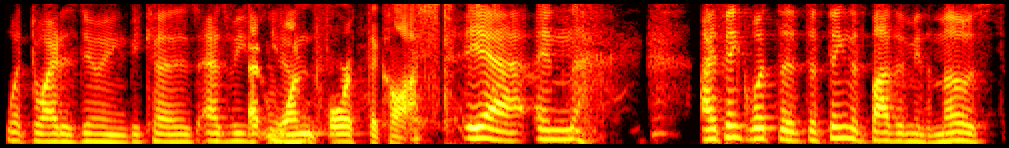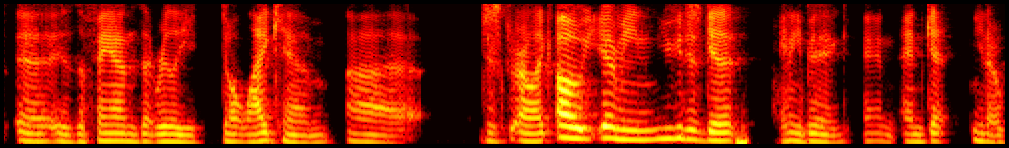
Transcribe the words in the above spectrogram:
what Dwight is doing because as we at one fourth the cost. Yeah, and I think what the the thing that's bothered me the most uh, is the fans that really don't like him. Uh, just are like, oh, I mean, you could just get any big and and get you know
